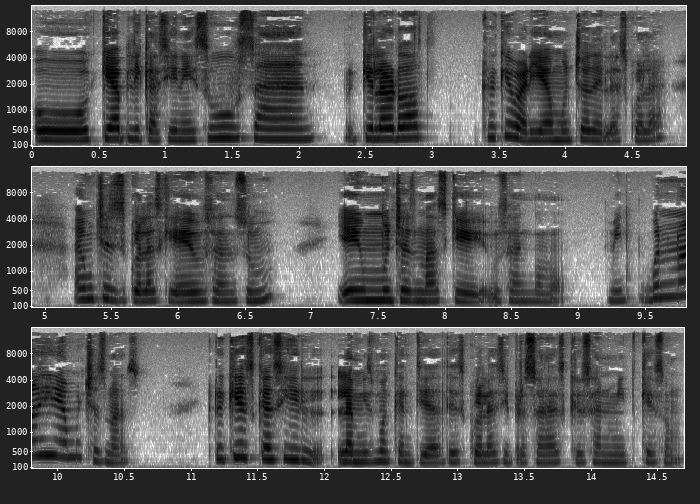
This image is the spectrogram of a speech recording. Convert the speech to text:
o qué aplicaciones usan, porque la verdad creo que varía mucho de la escuela. Hay muchas escuelas que usan Zoom y hay muchas más que usan como Meet. Bueno, no diría muchas más. Creo que es casi la misma cantidad de escuelas y personas que usan Meet que Zoom.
